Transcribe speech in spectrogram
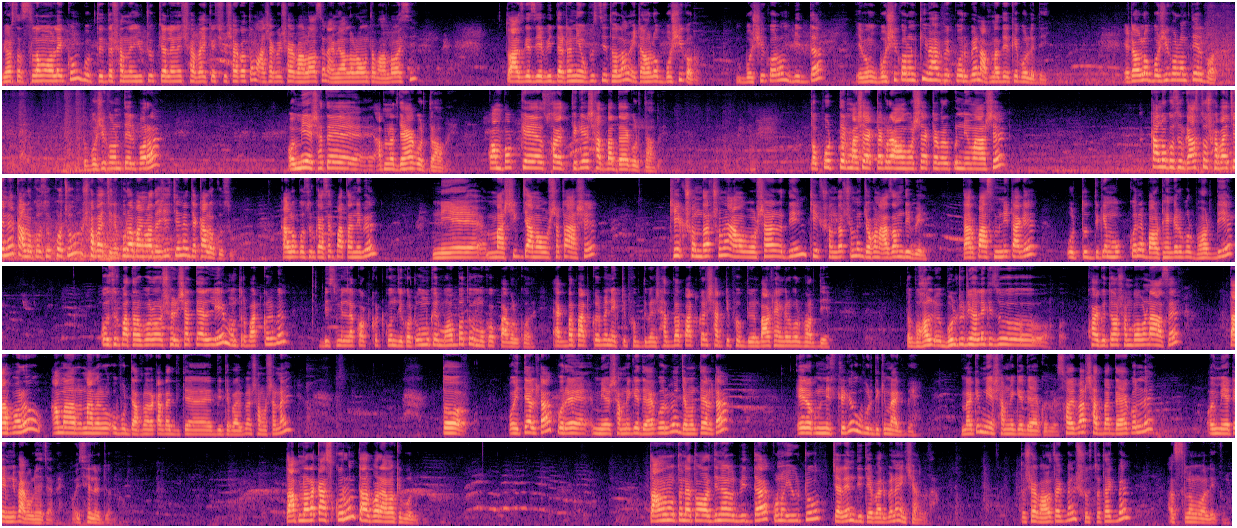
বিহার আসসালামু আলাইকুম। গুপ্তবিদ্যার সামনে ইউটিউব চ্যানেলে সবাইকে সুস্বাগতম। আশা করি সবাই ভালো আছেন, আমি আল্লাহ রহমতে ভালো আছি। তো আজকে যে বিদ্যাটা নিয়ে উপস্থিত হলাম, এটা হলো বশীকরণ। বশীকরণ বিদ্যা এবং বশীকরণ কীভাবে করবেন আপনাদেরকে বলে দেই। এটা হলো বশীকরণ তেল পরা তো বশীকরণ তেল পরা ওই মেয়ের সাথে আপনার দেখা করতে হবে। কমপক্ষে ছয় থেকে সাতবার দেখা করতে হবে। তো প্রত্যেক মাসে একটা করে অমাবস্যা, একটা করে পূর্ণিমা আসে। কালো কচুর গাছ তো সবাই চেনে, কালো কচু কচু সবাই চেনে, পুরো বাংলাদেশই চেনে যে কালো কচু। কালো কচুর গাছের পাতা নেবেন, নিয়ে মাসিক যে অমাবস্যাটা আসে, ঠিক সন্ধ্যার সময়, অমাবস্যার দিন ঠিক সন্ধ্যার সময় যখন আজান দিবে, তার পাঁচ মিনিট আগে উত্তর দিকে মুখ করে বাউ ঠ্যাঙ্গের উপর ভর দিয়ে কচুর পাতার উপর সরিষার তেল নিয়ে মন্ত্র পাঠ করবেন। বিসমিল্লা কটকট কঞ্জিকট উমুকের মহব্বত উমুকক পাগল করে। একবার পাঠ করবেন, একটি ফুক দিবেন, সাতবার পাঠ করে সাতটি ফুক দিবেন, বারোটা ঠ্যাঙ্গের উপর ভর দিয়ে। তো ভল, ভুল টুটি হলে কিছু ক্ষয়ক্ষতি হওয়ার সম্ভাবনা আছে। তারপরেও আমার নামের উপর দিয়ে আপনারা কাটা দিতে দিতে পারবেন, সমস্যা নাই। তো ওই তেলটা পরে মেয়ের সামনে গিয়ে দেখা করবে, যেমন তেলটা এরকম নিচ থেকে উপর দিকে মাখবে। মাকে মেয়ের সামনে গিয়ে দেখা করবে। ছয়বার, সাতবার দেখা করলে ওই মেয়েটা এমনি পাগল হয়ে যাবে ওই ছেলের জন্য। তো আপনারা কাজ করুন, তারপরে আমাকে বলুন। তো আমার মতন এত অরিজিনাল বিদ্যা কোনো ইউটিউব চ্যানেল দিতে পারবে না ইনশাল্লাহ তো সবাই ভালো থাকবেন, সুস্থ থাকবেন। আসসালামু আলাইকুম।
